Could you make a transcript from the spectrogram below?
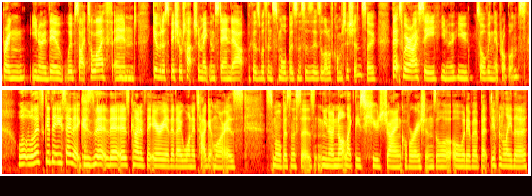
bring, you know, their website to life and mm-hmm. give it a special touch and make them stand out because within small businesses there's a lot of competition. So that's where I see, you know, you solving their problems. Well, well, that's good that you say that because that, that is kind of the area that I want to target more is small businesses, you know, not like these huge giant corporations or, or whatever, but definitely the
